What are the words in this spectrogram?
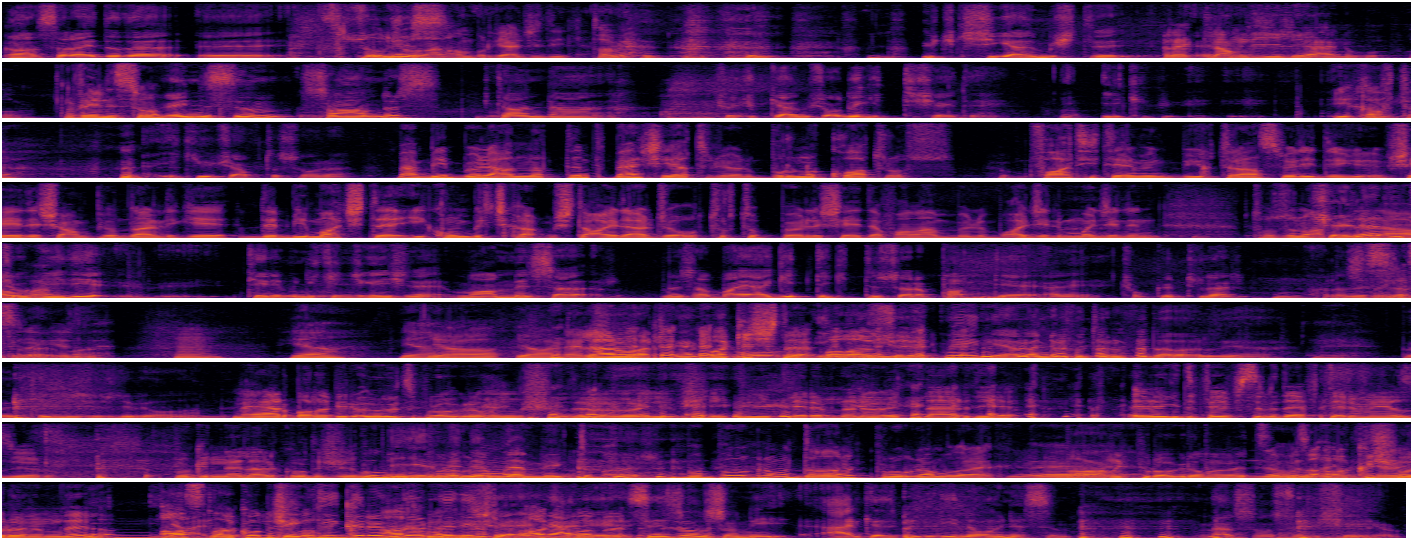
Galatasaray'da da e, Futbolcu Sones- olan hamburgerci değil. Tabii. üç kişi gelmişti. Reklam değil yani bu falan. Venison. Venison, Saunders, bir tane daha çocuk gelmiş. O da gitti şeyde. İlk ilk hafta. 2-3 hafta sonra. Ben bir böyle anlattığım ben şeyi hatırlıyorum. Bruno Quadros. Fatih Terim'in büyük transferiydi. Şeyde Şampiyonlar Ligi'de bir maçta ilk 11 çıkartmıştı. Aylarca oturtup böyle şeyde falan böyle Hacel'in Macel'in tozunu attılar. Şeyler de çok iyiydi. Terim'in ikinci gelişine Muhammed Sar mesela bayağı gitti gitti sonra pat diye hani çok kötüler arasına, Sırasına girdi. Hı? Ya ya. Ya ya neler var. Bak işte falan diye. çocuk neydi ya? Bende fotoğrafı da vardı ya. Böyle temiz yüzlü bir oğlandı. Meğer bana bir öğüt programıymış değil mi? Böyle bir şey. Büyüklerimden öğütler diye. Eve gidip hepsini defterime yazıyorum. Bugün neler konuşuldu. Bu- Değirmenimden mektuplar. Bu programı dağınık program olarak. e, Dağınık program evet. Doğru, Mesela akış var önümde. Asla konuşmadık. Teknik direktör dedi ki akmadı. yani sezon sonu herkes bildiğini oynasın. Nasıl olsa bir şey yok.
